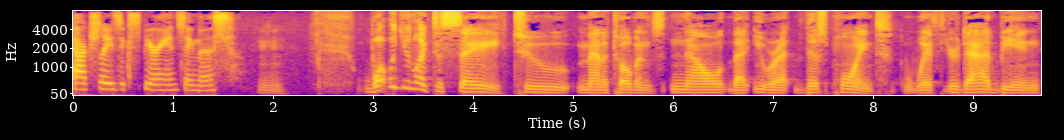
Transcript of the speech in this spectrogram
actually is experiencing this. What would you like to say to Manitobans now that you are at this point with your dad being,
